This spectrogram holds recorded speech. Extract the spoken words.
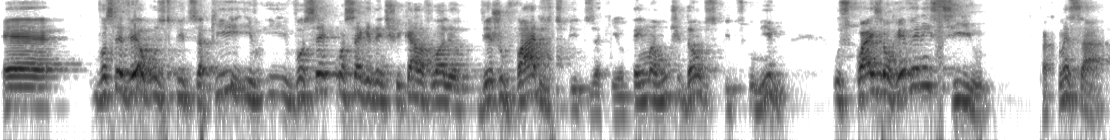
É, você vê alguns espíritos aqui e, e, você consegue identificar. Ela falou: olha, eu vejo vários espíritos aqui, eu tenho uma multidão de espíritos comigo, os quais eu reverencio, para começar,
